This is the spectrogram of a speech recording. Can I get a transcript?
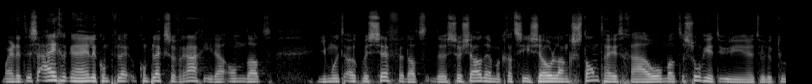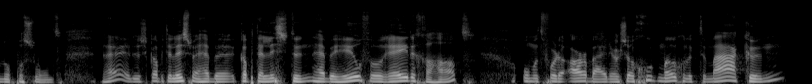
Maar dat is eigenlijk een hele comple- complexe vraag, Ida. Omdat je moet ook beseffen dat de sociaaldemocratie zo lang stand heeft gehouden. Omdat de Sovjet-Unie natuurlijk toen nog bestond. Hè? Dus kapitalisme hebben, kapitalisten hebben heel veel reden gehad om het voor de arbeider zo goed mogelijk te maken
